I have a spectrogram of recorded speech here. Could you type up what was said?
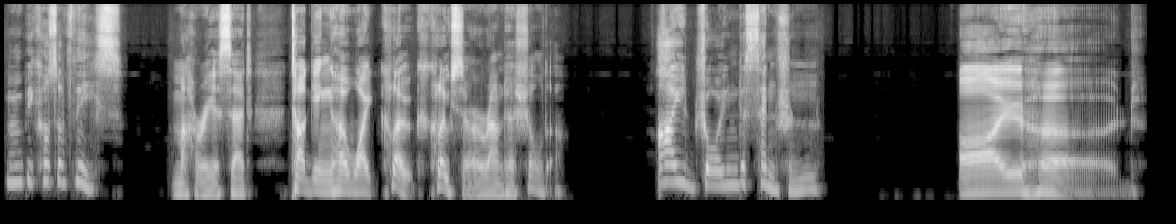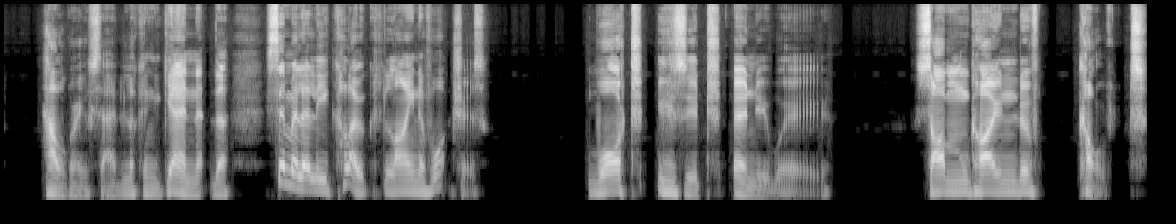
Because of this, Maharia said, tugging her white cloak closer around her shoulder. I joined Ascension. I heard, Halgrave said, looking again at the similarly cloaked line of watchers. What is it, anyway? Some kind of cult?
